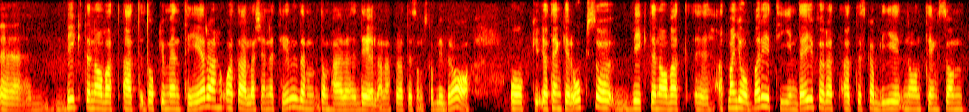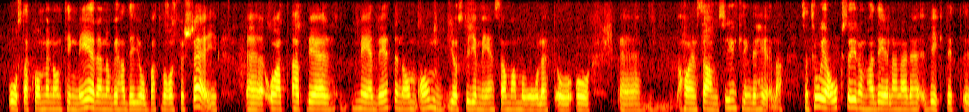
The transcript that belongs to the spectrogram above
Eh, vikten av att, att, dokumentera och att alla känner till de, de här delarna för att det som ska bli bra. Och jag tänker också vikten av att, eh, att man jobbar i ett team. Det är ju för att, att det ska bli någonting som åstadkommer någonting mer än om vi hade jobbat var för sig. Eh, och att, att vi är medvetna om, om just det gemensamma målet och, och eh, har en samsyn kring det hela. Sen tror jag också i de här delarna det är viktigt eh,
